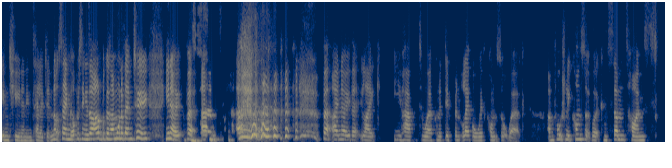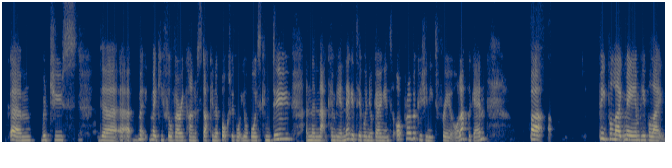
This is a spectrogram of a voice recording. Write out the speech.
in tune and intelligent. Not saying that opera singers are because I'm one of them too, you know, but um, but I know that like you have to work on a different level with consort work. Unfortunately, consort work can sometimes um, reduce the uh, uh make you feel very kind of stuck in a box with what your voice can do, and then that can be a negative when you're going into opera because you need to free it all up again. But people like me and people like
